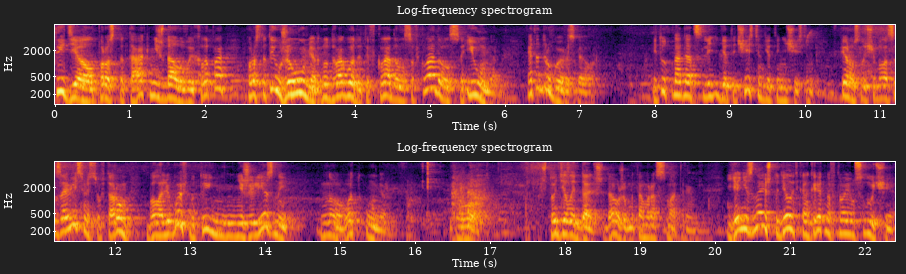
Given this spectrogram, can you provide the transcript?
Ты делал просто так, не ждал выхлопа, просто ты уже умер. Ну, два года ты вкладывался, вкладывался и умер. Это другой разговор. И тут надо отследить, где ты честен, где ты нечестен. В первом случае была созависимость, во втором была любовь, но ты не железный, ну вот умер. Вот. Что делать дальше, да, уже мы там рассматриваем. Я не знаю, что делать конкретно в твоем случае.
